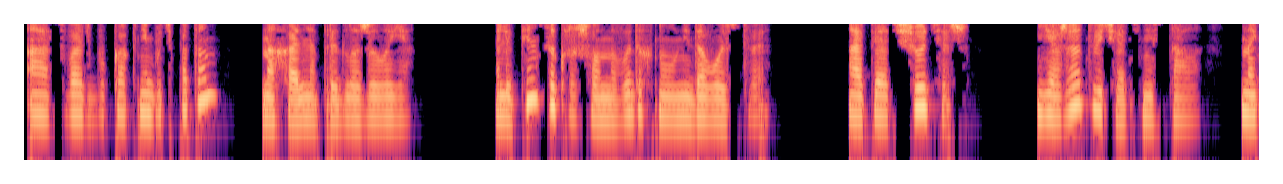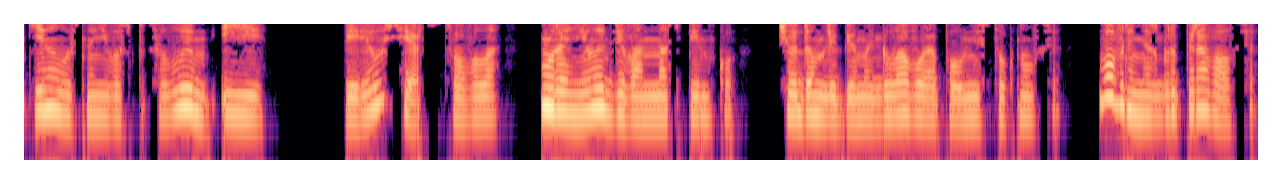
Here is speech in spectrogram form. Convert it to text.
а свадьбу как-нибудь потом?» — нахально предложила я. Люпин сокрушенно выдохнул недовольствие. «Опять шутишь? Я же отвечать не стала. Накинулась на него с поцелуем и... Переусердствовала. Уронила диван на спинку. Чудом любимой головой о пол не стукнулся. Вовремя сгруппировался,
